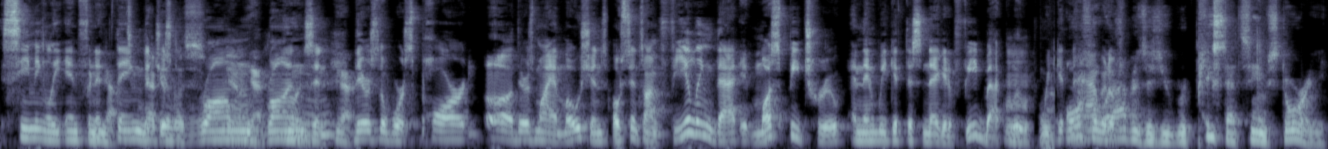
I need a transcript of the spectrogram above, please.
seemingly infinite Yeah. thing that just rum, Yeah. Yeah. runs, and Yeah. there's the worst part. Uh, there's my emotions. Oh, since I'm feeling that, it must be true. And then we get this negative feedback loop. We get in the Also, habit what of happens is you repeat that same story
